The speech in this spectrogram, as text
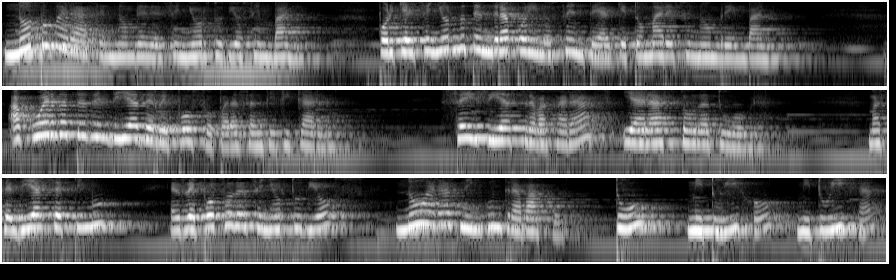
No tomarás el nombre del Señor tu Dios en vano, porque el Señor no tendrá por inocente al que tomare su nombre en vano. Acuérdate del día de reposo para santificarlo. Seis días trabajarás y harás toda tu obra. Mas el día séptimo, el reposo del Señor tu Dios, no harás ningún trabajo Tú, ni tu hijo, ni tu hija,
